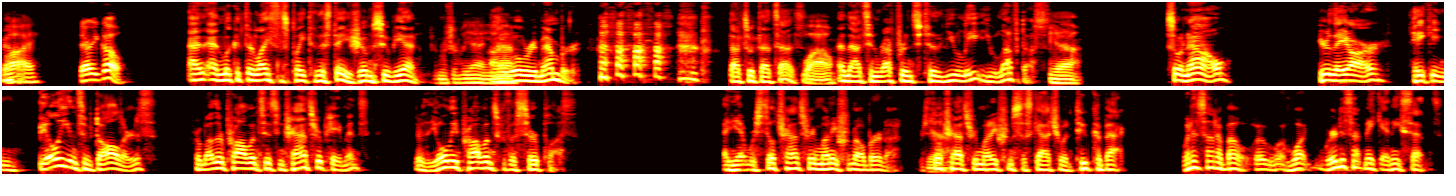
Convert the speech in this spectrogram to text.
Yeah. Why? There you go. and and look at their license plate to this day. Je me souviens. Yeah, I will remember. That's what that says. wow. And that's in reference to you, le- you left us. Yeah. So now, here they are taking billions of dollars from other provinces in transfer payments. They're the only province with a surplus. And yet we're still transferring money from Alberta. We're still Yeah. transferring money from Saskatchewan to Quebec. What is that about? Uh, what, where does that make any sense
